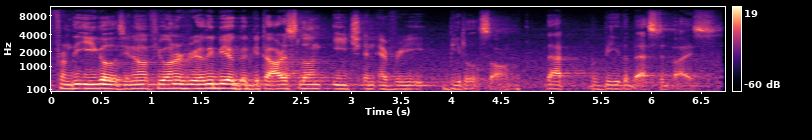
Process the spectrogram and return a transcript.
from the Eagles, you know, if you want to really be a good guitarist, learn each and every Beatles song. That would be the best advice.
